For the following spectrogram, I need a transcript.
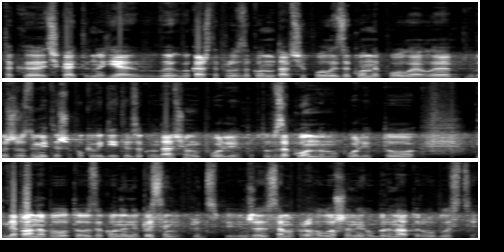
Так е, чекайте, ну є, ви, ви кажете про законодавче поле і законне поле, але ви ж розумієте, що поки ви дієте в законодавчому полі, тобто в законному полі, то для пана Болотова закони не писані, в принципі. Він же самопроголошений губернатор області.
